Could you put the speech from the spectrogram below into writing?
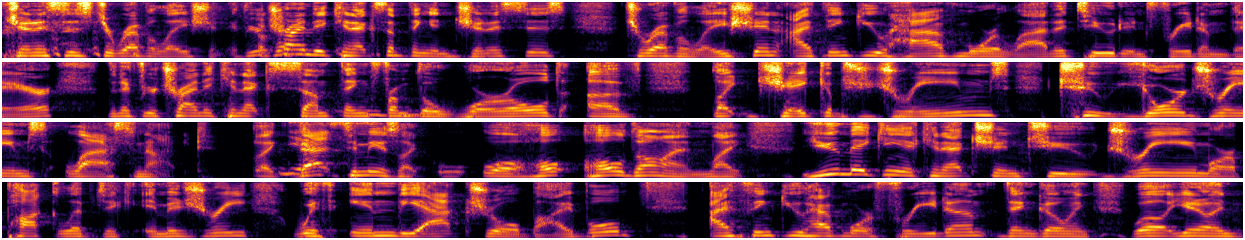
Genesis to Revelation. If you're okay. trying to connect something in Genesis to Revelation, I think you have more latitude and freedom there than if you're trying to connect something mm-hmm. from the world of like Jacob's dreams to your dreams last night like yes. that to me is like well hold, hold on like you making a connection to dream or apocalyptic imagery within the actual bible i think you have more freedom than going well you know in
